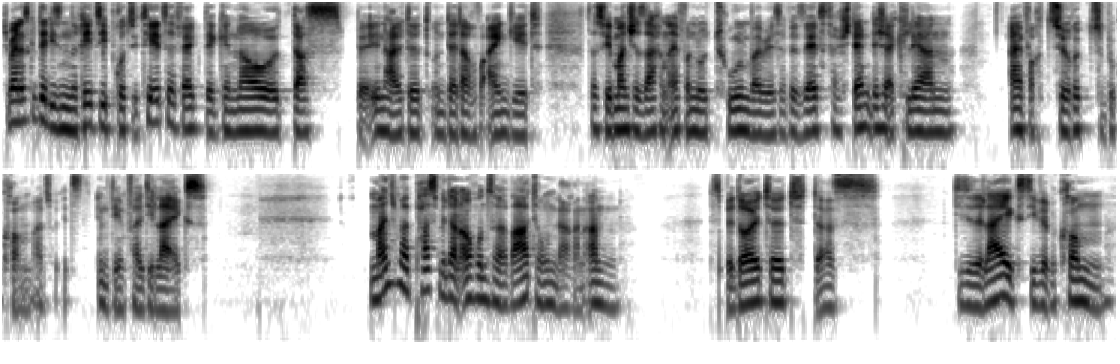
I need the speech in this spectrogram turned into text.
Ich meine, es gibt ja diesen Reziprozitätseffekt, der genau das beinhaltet und der darauf eingeht, dass wir manche Sachen einfach nur tun, weil wir es für selbstverständlich erklären, einfach zurückzubekommen. Also jetzt in dem Fall die Likes. Manchmal passen wir dann auch unsere Erwartungen daran an. Das bedeutet, dass diese Likes, die wir bekommen,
